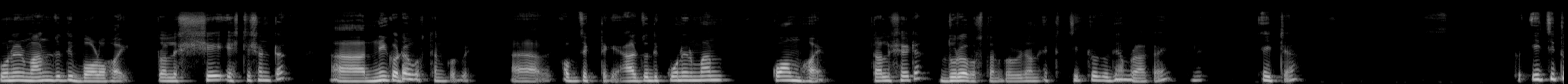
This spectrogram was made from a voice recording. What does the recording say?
কোণের মান যদি বড় হয়, তাহলে সেই স্টেশনটা নিকটে অবস্থান করবে অবজেক্ট থেকে। আর যদি কোণের মান কম হয় তাহলে সেটা দূরে অবস্থান করবে। যেমন একটা চিত্র যদি আমরা আঁকাই, তাহলে এইটা। তো এই চিত্র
